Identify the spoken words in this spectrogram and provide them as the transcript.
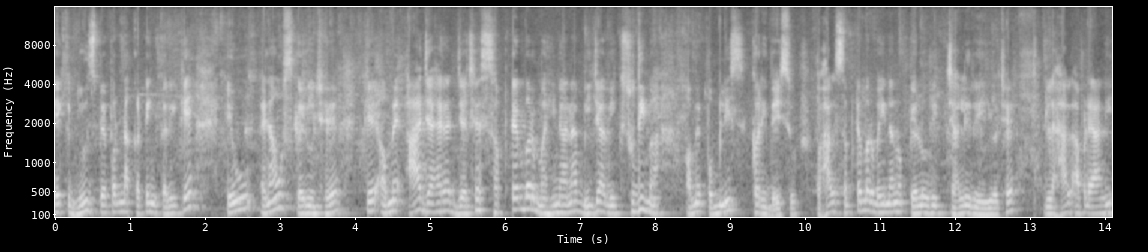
એક ન્યૂઝપેપરના કટિંગ તરીકે એવું એનાઉન્સ કર્યું છે કે અમે આ જાહેરાત જે છે સપ્ટેમ્બર મહિનાના બીજા વીક સુધીમાં અમે પબ્લિશ કરી દઈશું. તો હાલ સપ્ટેમ્બર મહિનાનો પહેલો વીક ચાલી રહ્યો છે. એટલે હાલ આપણે આની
